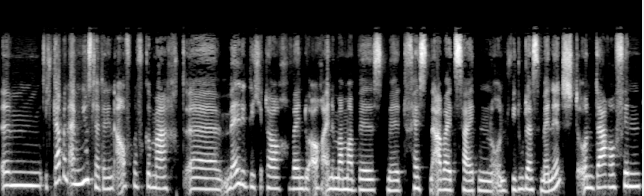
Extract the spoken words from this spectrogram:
ähm, ich glaube, in einem Newsletter den Aufruf gemacht, äh, melde dich doch, wenn du auch eine Mama bist mit festen Arbeitszeiten und wie du das managst. Und daraufhin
